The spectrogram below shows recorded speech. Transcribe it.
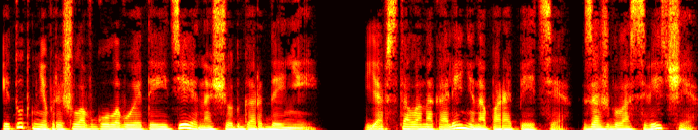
И тут мне пришла в голову эта идея насчет гордыний. Я встала на колени на парапете, зажгла свечи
